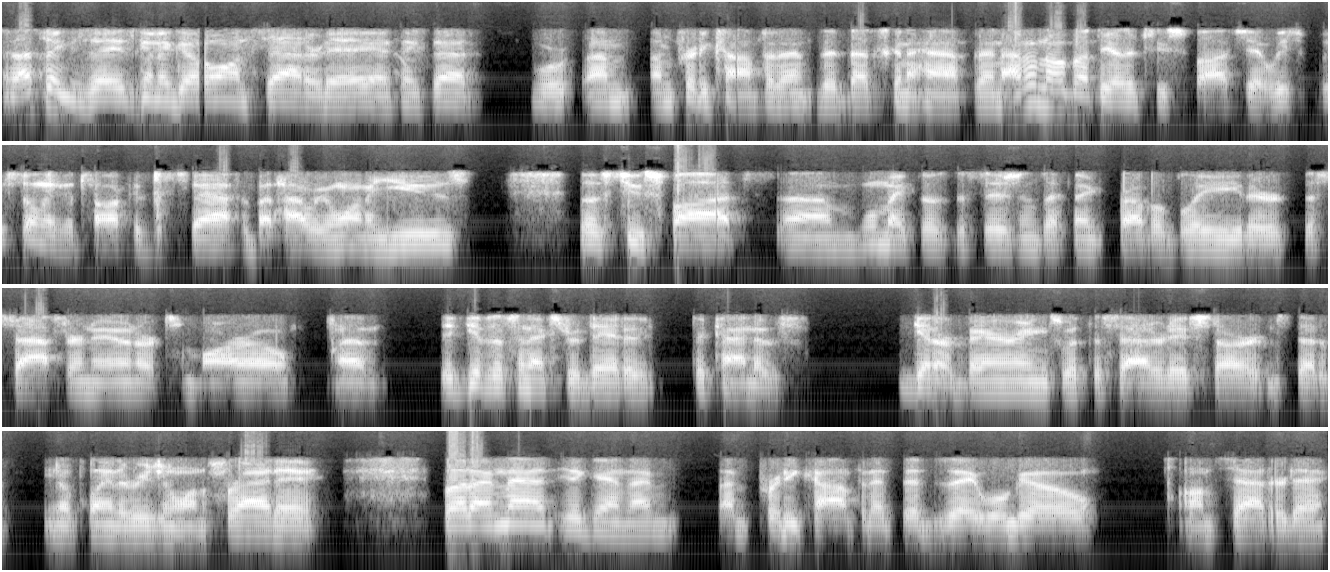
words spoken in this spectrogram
I think Zay's going to go on Saturday. I think that I'm I'm pretty confident that that's going to happen. I don't know about the other two spots yet. We we still need to talk to the staff about how we want to use those two spots. Um, we'll make those decisions. I think probably either this afternoon or tomorrow. Um, it gives us an extra day to, to kind of get our bearings with the Saturday start instead of you know playing the regional on Friday. But I'm not again. I'm I'm pretty confident that they will go on Saturday.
